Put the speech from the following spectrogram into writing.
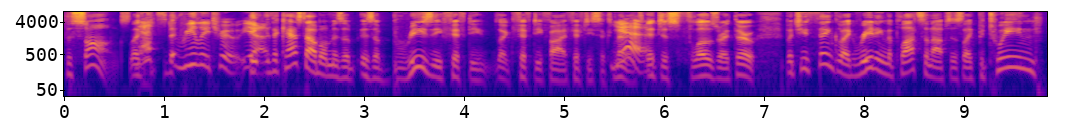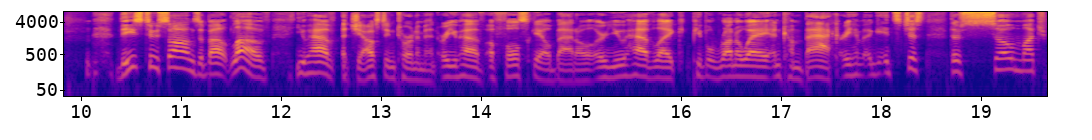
the songs. Like That's the, really true. Yeah, the, cast album is a is a breezy 50 like 55 56 minutes Yeah. it just flows right through but you think like reading the plot synopsis like between these two songs about love you have a jousting tournament or you have a full scale battle or you have like people run away and come back or you have it's just there's so much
